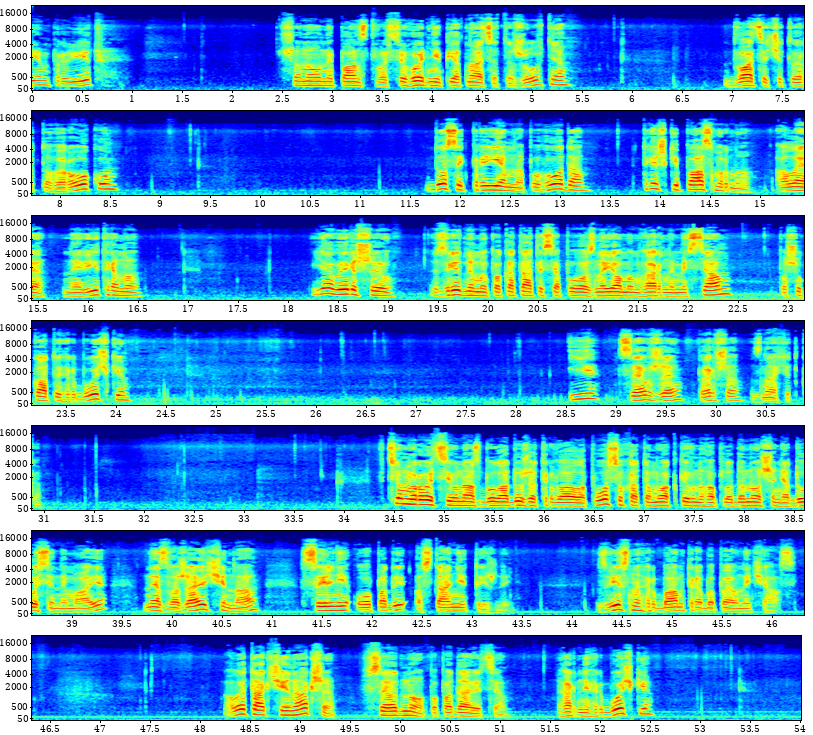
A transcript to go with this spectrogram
Всім привіт. Шановне панство, сьогодні 15 жовтня 24 року. Досить приємна погода, трішки пасмурно, але не вітряно. Я вирішив з рідними покататися по знайомим гарним місцям, пошукати грибочки. І це вже перша знахідка. В цьому році у нас була дуже тривала посуха, тому активного плодоношення досі немає, незважаючи на сильні опади останній тиждень. Звісно, грибам треба певний час. Але так чи інакше, все одно попадаються гарні грибочки.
